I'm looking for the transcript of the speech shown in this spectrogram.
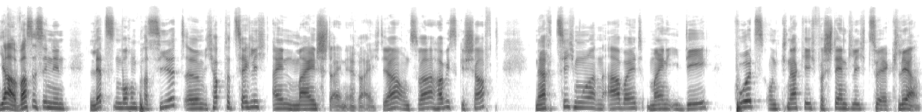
Ja, was ist in den letzten Wochen passiert? Ähm, ich habe tatsächlich einen Meilenstein erreicht. Ja, und zwar habe ich es geschafft, nach zig Monaten Arbeit meine Idee kurz und knackig verständlich zu erklären.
